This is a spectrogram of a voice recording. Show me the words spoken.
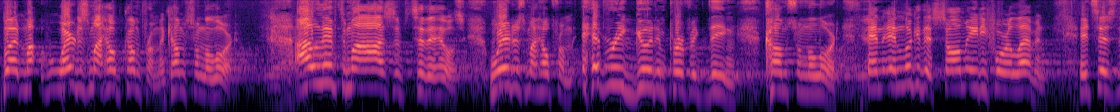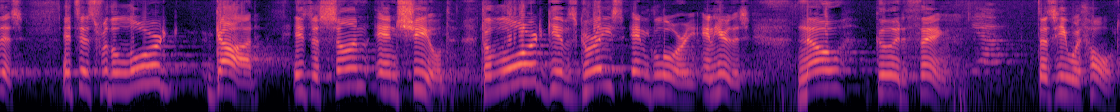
But my, where does my help come from? It comes from the Lord. I lift my eyes up to the hills. Where does my help from? Every good and perfect thing comes from the Lord. And, and look at this Psalm 84 11. It says this It says, For the Lord God is the sun and shield. The Lord gives grace and glory. And hear this no good thing yeah. does he withhold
